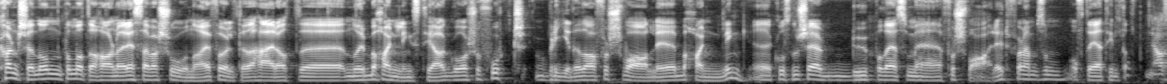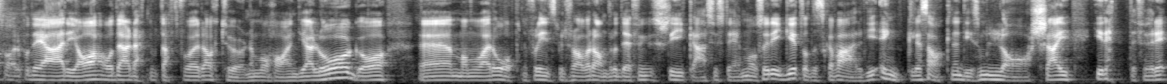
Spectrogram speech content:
Kanskje noen på en måte har noen reservasjoner i forhold til det her at uh, når behandlingstida går så fort, blir det da forsvarlig behandling? Uh, hvordan ser du på det som er forsvarer for dem som ofte er tiltalt? Ja, Svaret på det er ja, og det er derfor aktørene må ha en dialog. og eh, Man må være åpne for innspill fra hverandre, og det, slik er systemet også rigget. og det skal være de enkle sakene, de som lar seg iretteføre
